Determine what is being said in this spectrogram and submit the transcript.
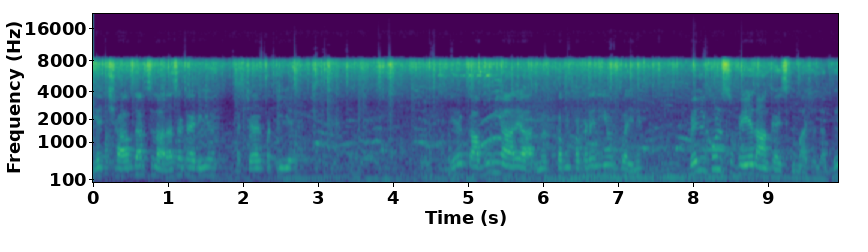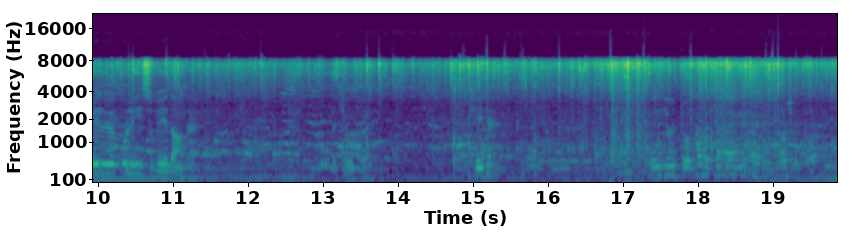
ये छापदार सलारा सा टैडी है। बच्चा है पट्टी है। ये काबू नहीं आ रहे हाथ में। कभी पकड़े नहीं है उस भाई ने। बिल्कुल सफ़ेद आँख है इसकी, माशाल्लाह। बिल्कुल ही सफ़ेद आँख है। ठीक है। जो चौथा बच्चा रह गया उसका शो हूँ।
